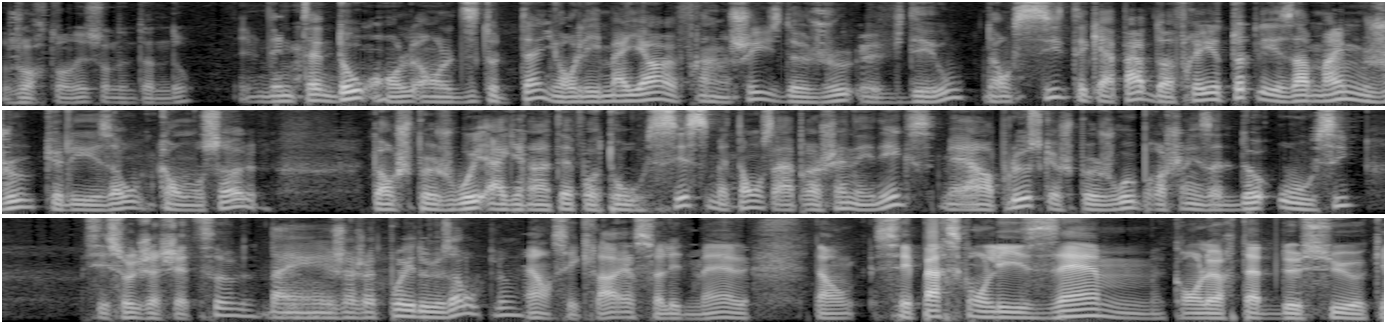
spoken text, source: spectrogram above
je vais retourner sur Nintendo. Nintendo, on, on le dit tout le temps, ils ont les meilleures franchises de jeux euh, vidéo. Donc, si tu es capable d'offrir tous les mêmes jeux que les autres consoles, donc je peux jouer à Grand Theft Auto 6, mettons, c'est la prochaine NX, mais en plus que je peux jouer au prochain Zelda aussi, C'est sûr que j'achète ça. là. ben, j'achète pas les deux autres. Là. Non, c'est clair, solidement. là. Donc, c'est parce qu'on les aime qu'on leur tape dessus, OK?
